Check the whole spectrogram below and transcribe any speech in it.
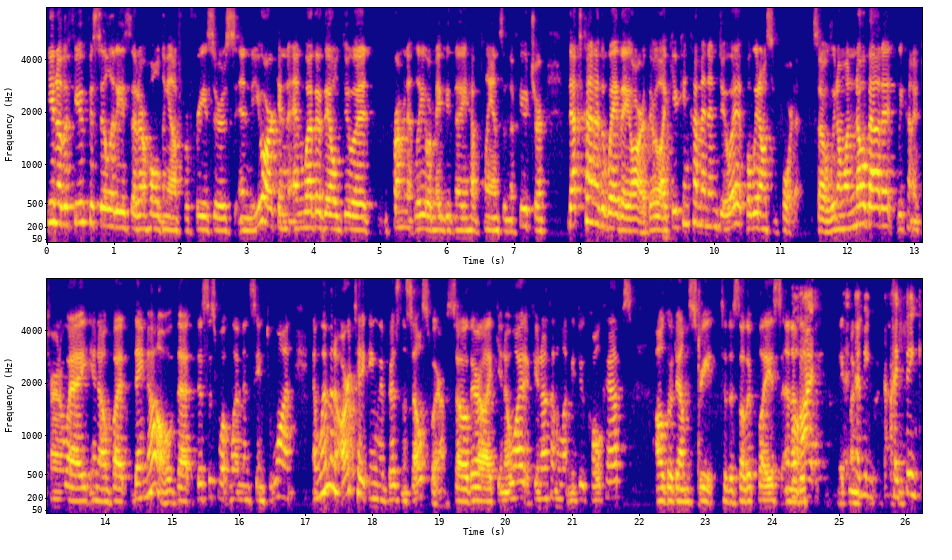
you know, the few facilities that are holding out for freezers in New York and, and whether they'll do it permanently or maybe they have plans in the future. That's kind of the way they are. They're like, you can come in and do it, but we don't support it. So we don't want to know about it. We kind of turn away, you know, but they know that this is what women seem to want. And women are taking their business elsewhere. So they're like, you know what, if you're not going to let me do cold caps, I'll go down the street to this other place and Well, I, I mean, I think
